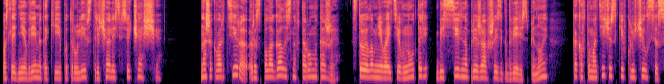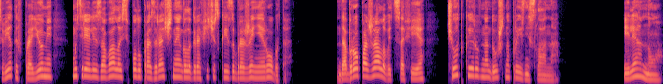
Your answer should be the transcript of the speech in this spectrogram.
В последнее время такие патрули встречались все чаще. Наша квартира располагалась на втором этаже. Стоило мне войти внутрь, бессильно прижавшись к двери спиной, как автоматически включился свет, и в проеме материализовалось полупрозрачное голографическое изображение робота. «Добро пожаловать, София», — четко и равнодушно произнесла она. Или оно.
